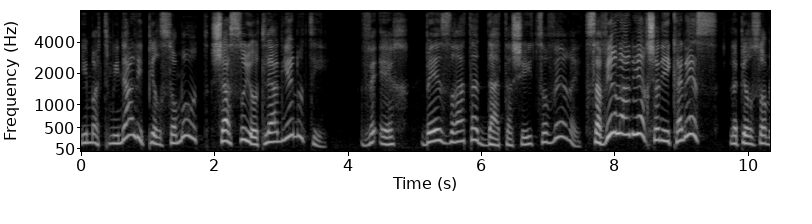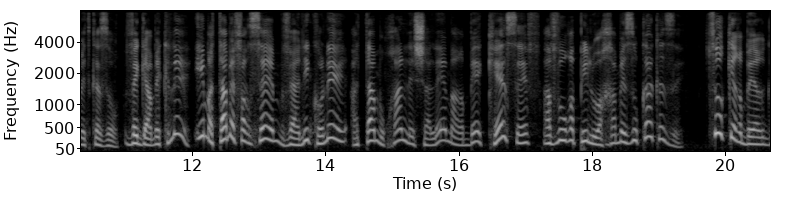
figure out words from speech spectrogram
היא מטמינה לי פרסומות שעשויות לעניין אותי. ואיך? בעזרת הדאטה שהיא צוברת. סביר להניח שאני אכנס לפרסומת כזו, וגם אקנה. אם אתה מפרסם ואני קונה, אתה מוכן לשלם הרבה כסף עבור הפילוח המזוקק הזה. צוקרברג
